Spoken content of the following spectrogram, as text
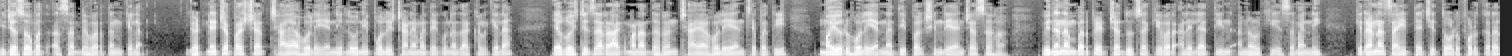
तिच्यासोबत असभ्य वर्तन केलं. घटनेच्या पश्चात छाया होले यांनी लोणी पोलीस ठाण्यामध्ये गुन्हा दाखल केला. या गोष्टीचा राग मनात धरून छाया होले यांचे पती मयूर होले यांना दीपक शिंदे यांच्यासह विना नंबर प्लेटच्या दुचाकीवर आलेल्या तीन अनोळखी इसमांनी किराणा साहित्याची तोडफोड करत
